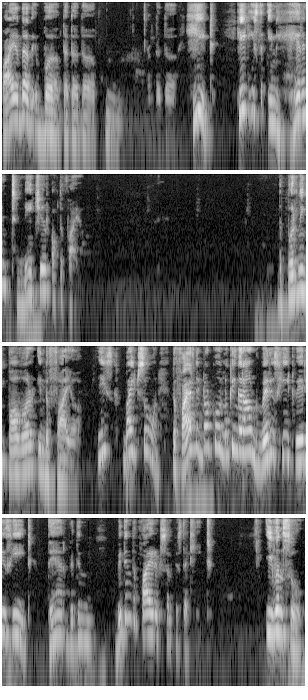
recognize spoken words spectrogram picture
fire, the, the, the, the, the, hmm, the, the heat. Heat is the inherent nature of the fire. The burning power in the fire is by its own. The fire did not go looking around where is heat, where is heat. There within within the fire itself is that heat. Even so,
